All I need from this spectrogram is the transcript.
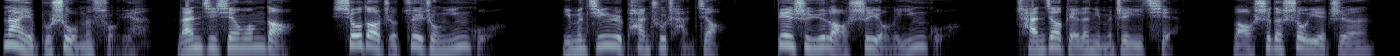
那也不是我们所愿。”南极仙翁道：“修道者最重因果，你们今日叛出阐教，便是与老师有了因果。阐教给了你们这一切，老师的授业之恩，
